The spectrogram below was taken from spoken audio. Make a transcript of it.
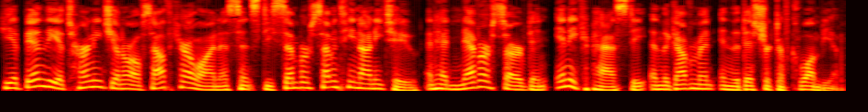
he had been the Attorney General of South Carolina since December 1792 and had never served in any capacity in the government in the District of Columbia.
